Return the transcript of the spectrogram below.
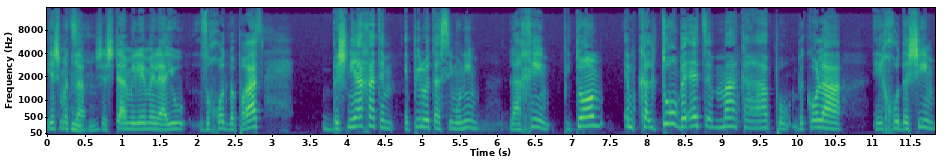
יש מצב מהמם. ששתי המילים האלה היו זוכות בפרס. בשנייה אחת הם הפילו את האסימונים לאחים, פתאום הם קלטו בעצם מה קרה פה בכל החודשים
